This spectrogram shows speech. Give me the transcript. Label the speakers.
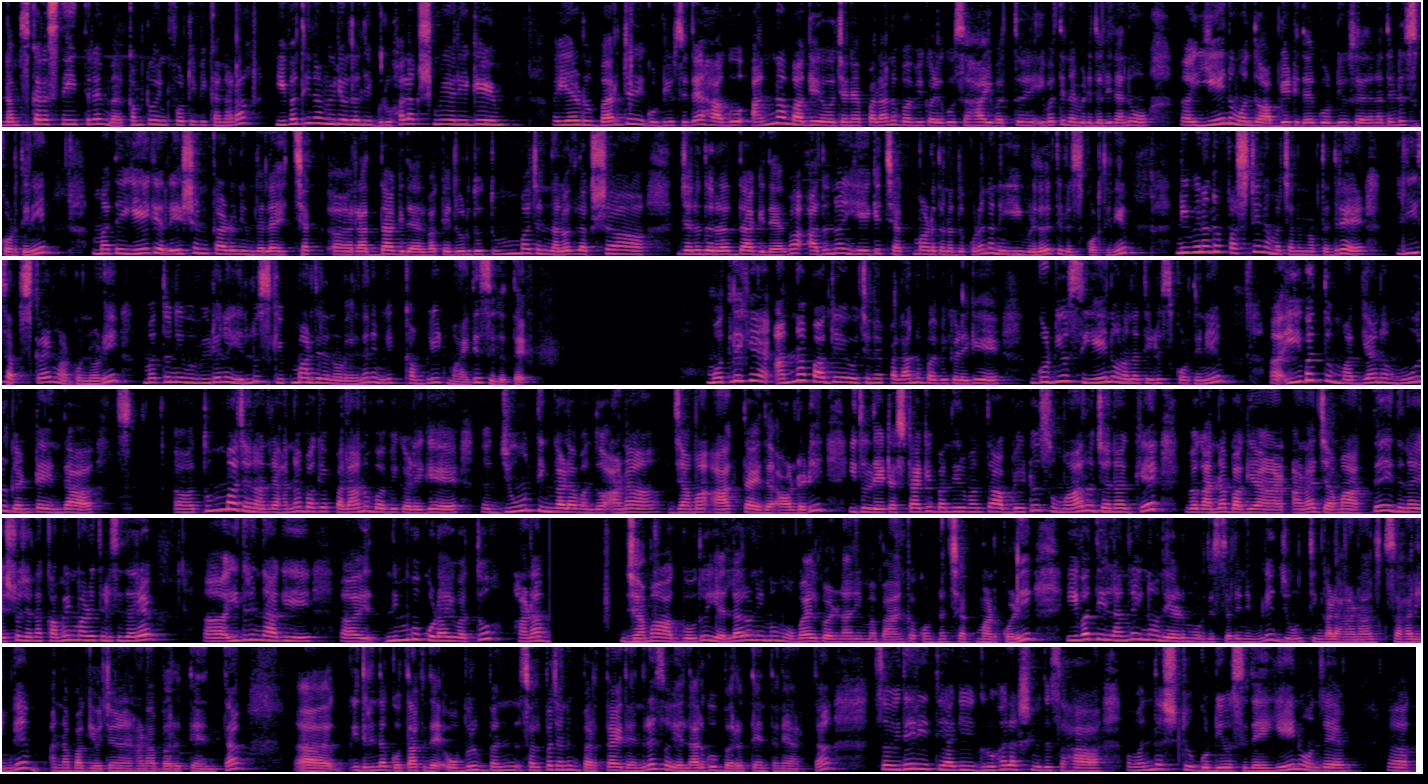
Speaker 1: ನಮಸ್ಕಾರ ಸ್ನೇಹಿತರೆ welcome to info T V Kannada ಇವತ್ತಿನ ವಿಡಿಯೋದಲ್ಲಿ ಗೃಹಲಕ್ಷ್ಮಿಯರಿಗೆ ಎರಡು ಭರ್ಜರಿ ಗುಡ್ ನ್ಯೂಸ್ ಇದೆ ಹಾಗೂ ಅನ್ನಭಾಗ್ಯ ಯೋಜನೆ ಫಲಾನುಭವಿಗಳಿಗೂ ಸಹ ಇವತ್ತು ಇವತ್ತಿನ ವಿಡಿಯೋದಲ್ಲಿ ನಾನು ಏನು ಒಂದು ಅಪ್ಡೇಟ್ ಇದೆ ಗುಡ್ ನ್ಯೂಸ್ ಅದನ್ನು ತಿಳಿಸ್ಕೊಡ್ತೀನಿ. ಮತ್ತು ಹೇಗೆ ರೇಷನ್ ಕಾರ್ಡು ನಿಮ್ಮದೆಲ್ಲ ಚೆಕ್ ರದ್ದಾಗಿದೆ ಅಲ್ವಾ? ಕೆದುರ್ದು ತುಂಬ ಜನ, ನಲವತ್ತು ಲಕ್ಷ ಜನದ ರದ್ದಾಗಿದೆ ಅಲ್ವಾ? ಅದನ್ನು ಹೇಗೆ ಚೆಕ್ ಮಾಡೋದು ಅನ್ನೋದು ಕೂಡ ನಾನು ಈ ವಿಡಿಯೋದಲ್ಲಿ ತಿಳಿಸ್ಕೊಡ್ತೀನಿ. ನೀವೇನಾದರೂ ಫಸ್ಟೇ ನಮ್ಮ ಚಾನಲ್ ನೋಡ್ತಾ ಪ್ಲೀಸ್ ಸಬ್ಸ್ಕ್ರೈಬ್ ಮಾಡ್ಕೊಂಡು ನೋಡಿ. ಮತ್ತು ನೀವು ವಿಡಿಯೋನ ಎಲ್ಲೂ ಸ್ಕಿಪ್ ಮಾಡಿದರೆ ನೋಡೋದ್ರಿಂದ ನಿಮಗೆ ಕಂಪ್ಲೀಟ್ ಮಾಹಿತಿ ಸಿಗುತ್ತೆ. ಮೊದಲಿಗೆ ಅನ್ನಭಾಗ್ಯ ಯೋಜನೆ ಫಲಾನುಭವಿಗಳಿಗೆ ಗುಡ್ ನ್ಯೂಸ್ ಏನು ಅನ್ನೋದನ್ನು ತಿಳಿಸ್ಕೊಡ್ತೀನಿ. ಇವತ್ತು ಮಧ್ಯಾಹ್ನ ಮೂರು ಗಂಟೆಯಿಂದ ತುಂಬ ಜನ ಅಂದರೆ ಅನ್ನಭಾಗ್ಯ ಫಲಾನುಭವಿಗಳಿಗೆ ಜೂನ್ ತಿಂಗಳ ಒಂದು ಹಣ ಜಮಾ ಆಗ್ತಾ ಇದೆ ಆಲ್ರೆಡಿ ಇದು ಲೇಟೆಸ್ಟಾಗಿ ಬಂದಿರುವಂಥ ಅಪ್ಡೇಟು ಸುಮಾರು ಜನಕ್ಕೆ ಇವಾಗ ಅನ್ನಭಾಗ್ಯ ಹಣ ಜಮಾ ಆಗ್ತದೆ. ಇದನ್ನು ಎಷ್ಟೋ ಜನ ಕಮೆಂಟ್ ಮಾಡಿ ತಿಳಿಸಿದ್ದಾರೆ. ಇದರಿಂದಾಗಿ ನಿಮಗೂ ಕೂಡ ಇವತ್ತು ಹಣ ಜಮಾ ಆಗ್ಬೋದು. ಎಲ್ಲರೂ ನಿಮ್ಮ ಮೊಬೈಲ್ಗಳನ್ನ ನಿಮ್ಮ ಬ್ಯಾಂಕ್ ಅಕೌಂಟ್ನ ಚೆಕ್ ಮಾಡ್ಕೊಳ್ಳಿ. ಇವತ್ತಿಲ್ಲ ಅಂದರೆ ಇನ್ನೊಂದು ಎರಡು, ಮೂರು ದಿವಸದಲ್ಲಿ ನಿಮಗೆ ಜೂನ್ ತಿಂಗಳ ಹಣ ಸಹ ನಿಮಗೆ ಅನ್ನಭಾಗ್ಯ ಯೋಜನೆ ಹಣ ಬರುತ್ತೆ ಅಂತ ಇದರಿಂದ ಗೊತ್ತಾಗ್ತದೆ. ಒಬ್ರಿಗೆ ಬಂದು ಸ್ವಲ್ಪ ಜನಕ್ಕೆ ಬರ್ತಾ ಇದೆ ಅಂದರೆ ಸೊ ಎಲ್ಲರಿಗೂ ಬರುತ್ತೆ ಅಂತಲೇ ಅರ್ಥ. ಸೊ ಇದೇ ರೀತಿಯಾಗಿ ಗೃಹಲಕ್ಷ್ಮಿದು ಸಹ ಒಂದಷ್ಟು ಗುಡ್ ನ್ಯೂಸ್ ಇದೆ. ಏನು ಅಂದರೆ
